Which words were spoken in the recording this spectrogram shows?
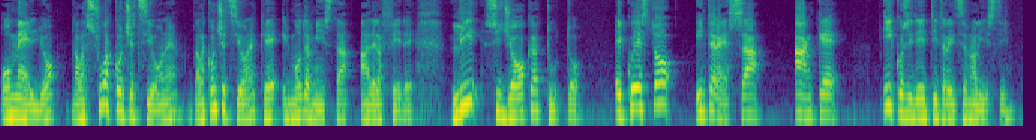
o meglio, dalla sua concezione, dalla concezione che il modernista ha della fede. Lì si gioca tutto e questo interessa anche i cosiddetti tradizionalisti.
